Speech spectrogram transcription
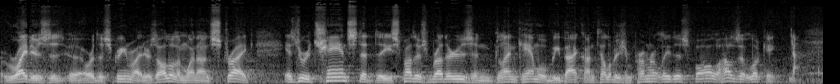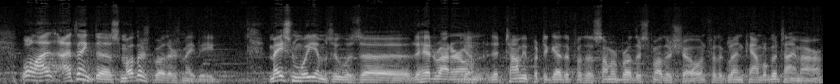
writers uh, or the screenwriters, all of them went on strike, is there a chance that the Smothers Brothers and Glen Campbell will be back on television permanently this fall? How's it looking? No. Well, I, I think the Smothers Brothers may be. Mason Williams, who was uh, the head writer on, that Tommy put together for the Summer Brothers Smothers show and for the Glen Campbell Good Time Hour,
